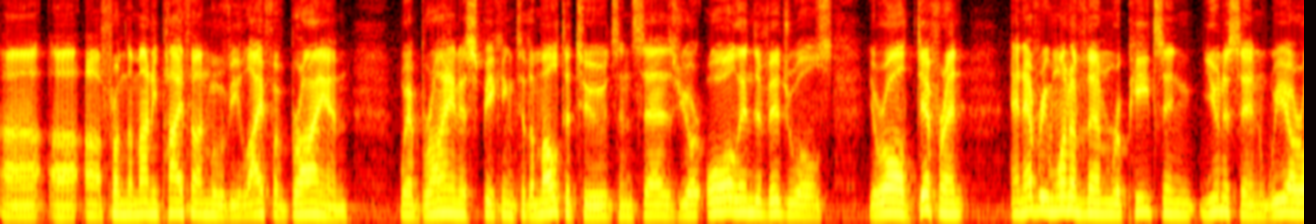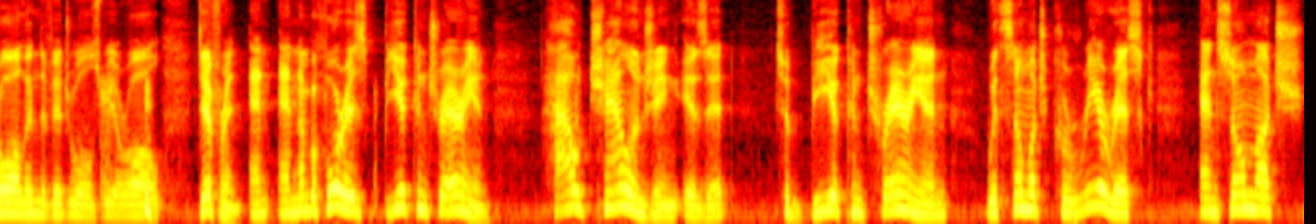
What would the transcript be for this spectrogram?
Uh, uh, uh, from the Monty Python movie Life of Brian, where Brian is speaking to the multitudes and says, "You're all individuals. You're all different." And every one of them repeats in unison, "We are all individuals. We are all different." And and number four is be a contrarian how challenging is it to be a contrarian with so much career risk and so much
